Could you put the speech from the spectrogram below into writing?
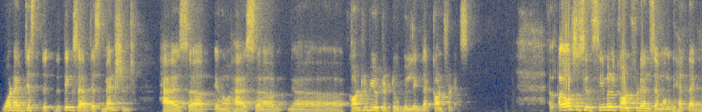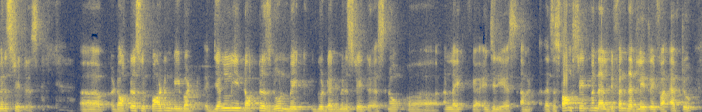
what I've just, the, the things I've just mentioned has, uh, you know, has um, uh, contributed to building that confidence. I also see the similar confidence among the health administrators uh, doctors will pardon me, but generally doctors don't make good administrators, you know, uh, unlike uh, engineers. I mean, that's a strong statement. I'll defend that later if I have to.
